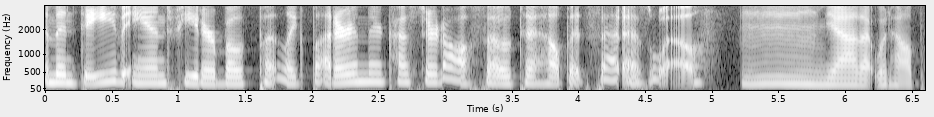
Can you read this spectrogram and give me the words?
and then Dave and Peter both put like butter in their custard also to help it set as well. mm, yeah that would help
